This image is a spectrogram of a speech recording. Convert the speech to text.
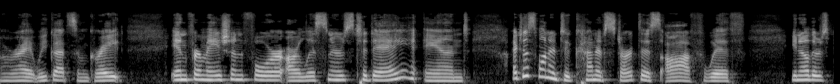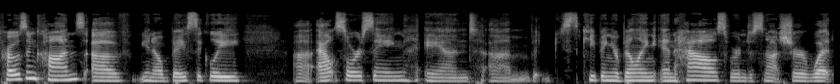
All right, We've got some great information for our listeners today. And I just wanted to kind of start this off with, you know, there's pros and cons of, you know, basically uh, outsourcing and um, keeping your billing in house. We're just not sure what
